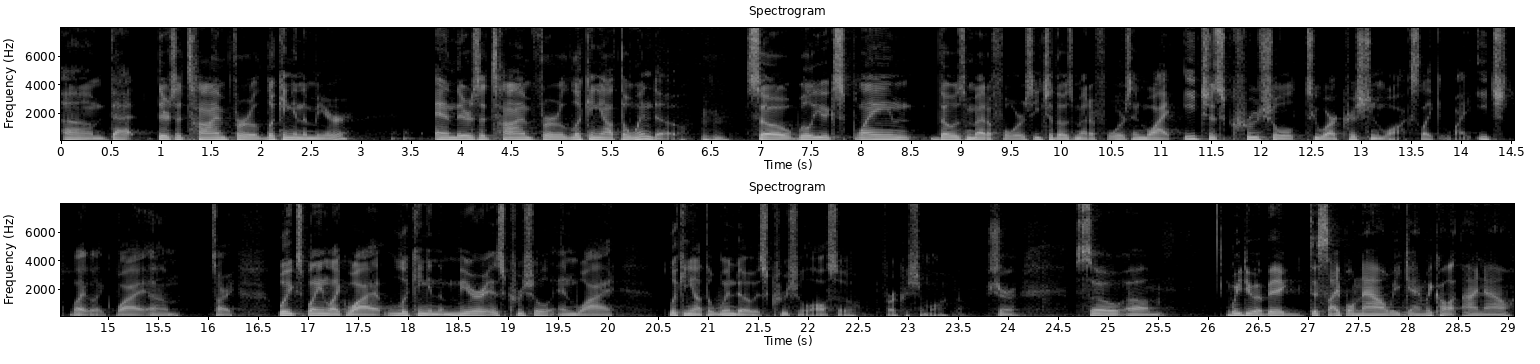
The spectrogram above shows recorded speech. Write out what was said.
um, that there's a time for looking in the mirror and there's a time for looking out the window. So, will you explain those metaphors, each of those metaphors, and why each is crucial to our Christian walks? Like why each, like like why? Um, sorry, will you explain like why looking in the mirror is crucial and why looking out the window is crucial also for our Christian walk? Sure. So um, we do a big Disciple Now weekend. We call it I Now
